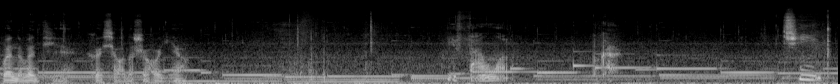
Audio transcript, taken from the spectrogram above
问的问题和小的时候一样。你烦我了。不看。亲一个。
